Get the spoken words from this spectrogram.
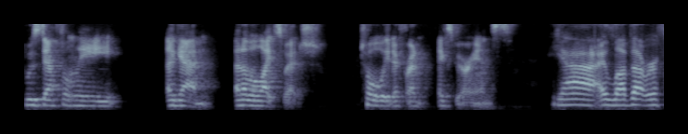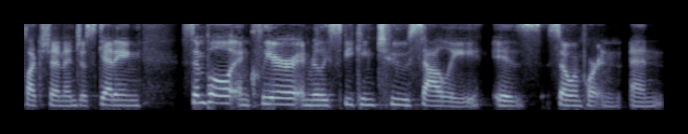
was definitely again another light switch. Totally different experience. Yeah, I love that reflection and just getting simple and clear and really speaking to Sally is so important. And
